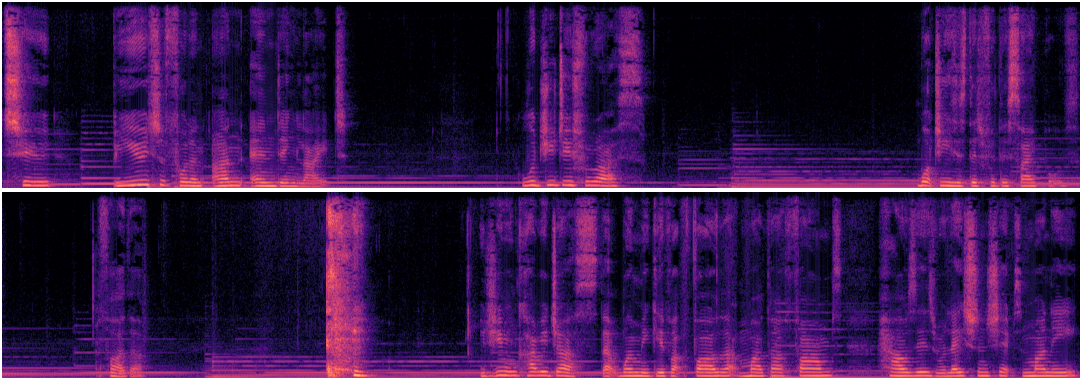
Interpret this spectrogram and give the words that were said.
to beautiful and unending light. Would you do for us what Jesus did for the disciples? Father, would you encourage us that when we give up father, mother, farms, houses, relationships, money,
